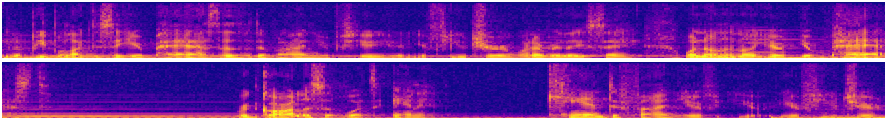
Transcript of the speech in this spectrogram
You know, people like to say your past doesn't define your your, your future or whatever they say. Well, no, no, no. Your your past, regardless of what's in it, can define your, your your future,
